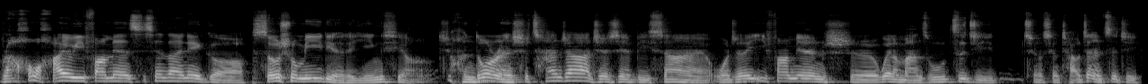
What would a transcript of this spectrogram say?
然后还有一方面是现在那个 social media 的影响，就很多人是参加这些比赛。我觉得一方面是为了满足自己，想想挑战自己；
